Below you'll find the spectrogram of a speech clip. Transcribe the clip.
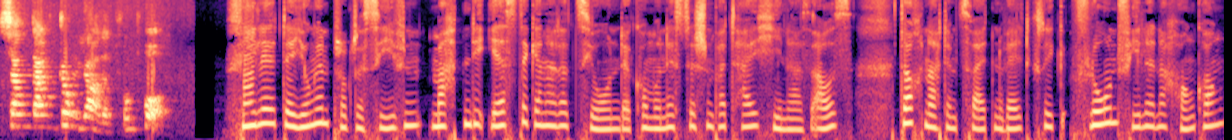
有了相当重要的突破。 Viele der jungen Progressiven machten die erste Generation der Kommunistischen Partei Chinas aus, doch nach dem Zweiten Weltkrieg flohen viele nach Hongkong,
